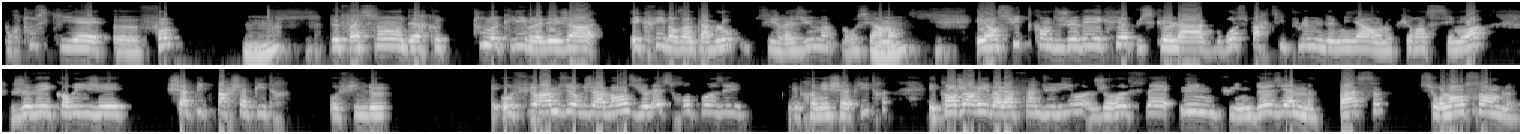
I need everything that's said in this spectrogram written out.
pour tout ce qui est euh, fond, Mhm. de façon dire que tout notre livre est déjà écrit dans un tableau, si je résume hein, grossièrement. Mhm. Et ensuite, quand je vais écrire, puisque la grosse partie plume de Mia, en l'occurrence c'est moi, je vais corriger chapitre par chapitre au fil de... Et au fur et à mesure que j'avance, je laisse reposer les premiers chapitres. Et quand j'arrive à la fin du livre, je refais une puis une deuxième passe sur l'ensemble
